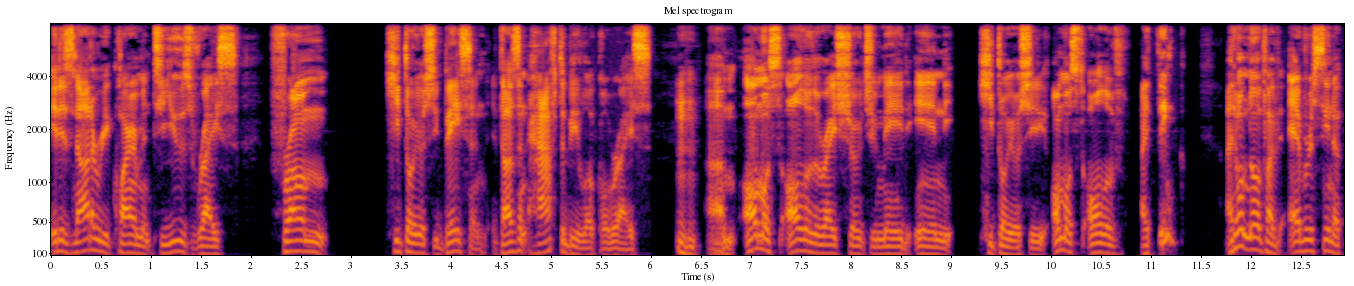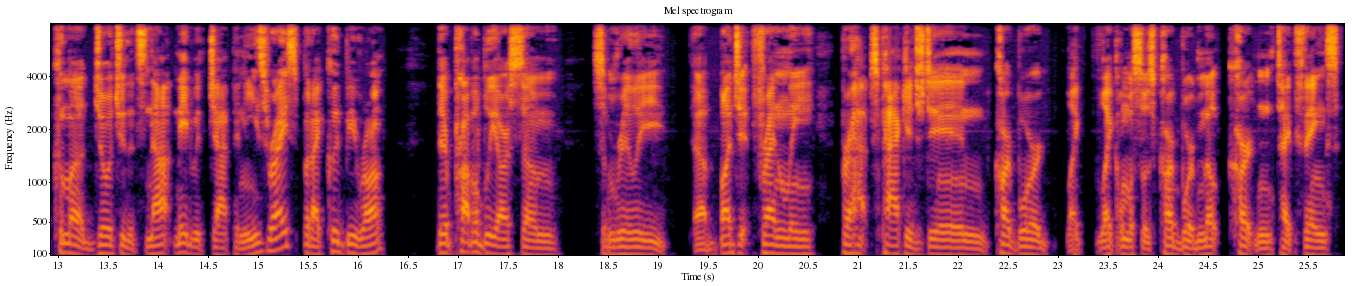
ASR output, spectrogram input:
It is not a requirement to use rice from Hitoyoshi Basin. It doesn't have to be local rice. Mhm. Um, almost all of the rice shochu made in Hitoyoshi, almost all of, I think, I don't know if I've ever seen a Kuma Jochu that's not made with Japanese rice, but I could be wrong. There probably are some, some really uh, budget friendly, perhaps packaged in cardboard, like, like almost those cardboard milk carton type things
